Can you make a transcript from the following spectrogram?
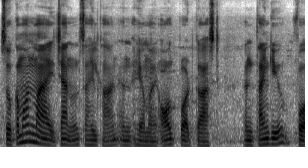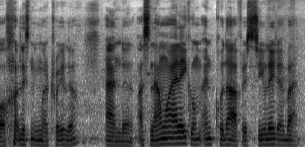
So come on my channel Sahil Khan and hear my all podcast. And thank you for listening my trailer. And uh, Assalamu alaikum and Khuda Hafiz. See you later. Bye.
